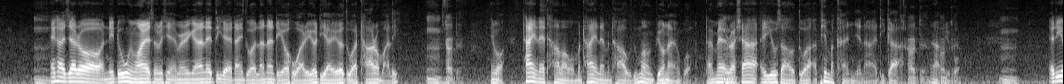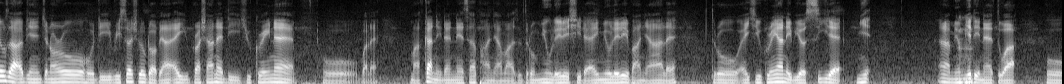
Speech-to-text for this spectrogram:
อืม အဲ့ခါကျတော့ NATO ဝင်သွားတယ်ဆိုလို့ရှိရင် American ကလည်းသိတဲ့အတိုင်းသူကလန်ဒန်တရောဟိုဟာတွေရောဒီဟာတွေရောသူကထားတော့မှာလေ อืมဟုတ်တယ် ဟင်းပေါ့ထားရင်လည်းထားမှာပေါ့မထားရင်လည်းမထားဘူးသူမှမပြောနိုင်ဘူးပေါ့ဒါပေမဲ့ อืม ရုရှားကအဲ့ဒီဥစ္စာကိုသူကအဖြစ်မခံကျင်တာအဓိက ဟုတ်တယ် အဲ့ဒါ ဟုတ် မျိုး တယ် ပေါ့ อืม အဲ့ဒီဥစ္စာအပြင်ကျွန်တော်တို့ဟိုဒီ research လုပ်တော့ဗျာအဲ့ဒီရုရှားနဲ့ဒီ Ukraine နဲ့ဟိုဗာလဲ မှာကတ်နေတဲ့နေဆက်ဘာညာမှာဆိုသူတို့မြို့လေးတွေရှိတယ်အဲ့ဒီမြို့လေးတွေဘာညာကလည်းသူတို့အဲ့ Ukraine ကနေပြီးတော့စီးတဲ့မြစ်အဲ့ဒါမျိုးမြစ်တွေနဲ့သူကဟို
